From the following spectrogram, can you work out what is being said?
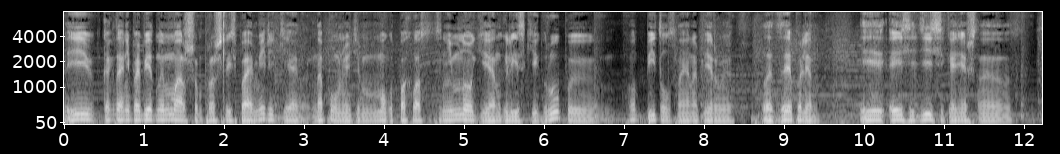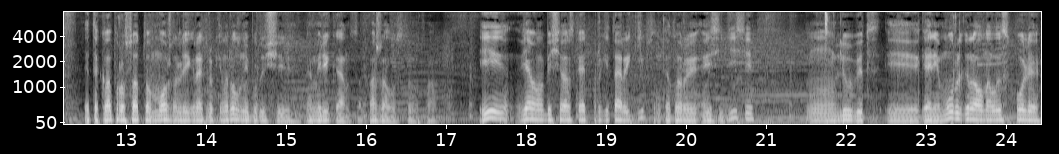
И когда они победным маршем прошлись по Америке, напомню, этим могут похвастаться немногие английские группы. Вот Битлз, наверное, первые, Led Zeppelin. И ACDC, конечно, это к вопросу о том, можно ли играть рок-н-ролл, не будучи американцем. Пожалуйста, вот вам. И я вам обещал рассказать про гитары Гибсон, которые ACDC любит. И Гарри Мур играл на Лес Поле.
